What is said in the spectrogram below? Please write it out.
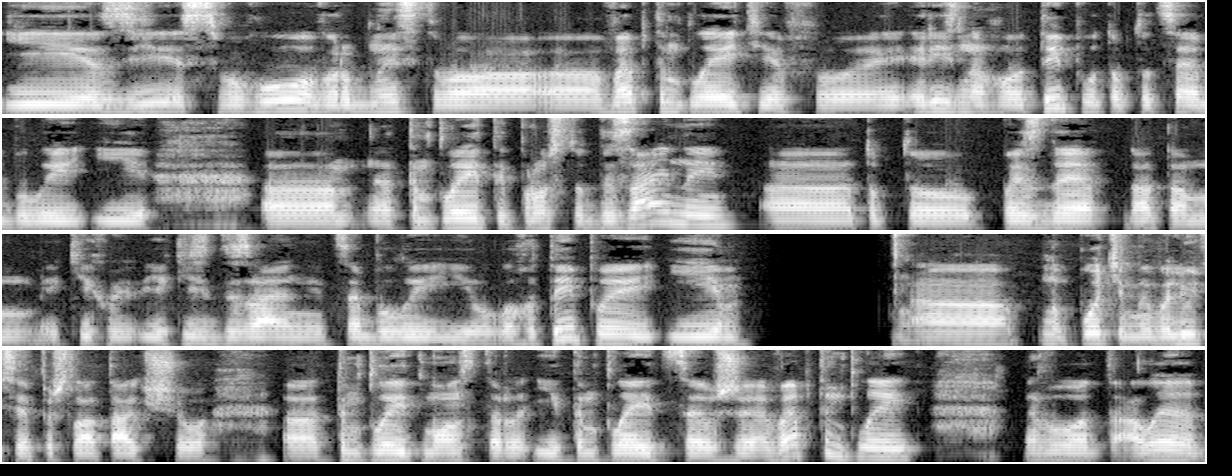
і зі свого виробництва е, веб-темплейтів е, різного типу. Тобто, це були і е, темплейти, просто дизайни, тобто PSD, да, там яких, якісь дизайни, це були і логотипи, і Ну, Потім еволюція пішла так, що темплейт монстр і темплейт це вже веб-темплейт. От, Але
